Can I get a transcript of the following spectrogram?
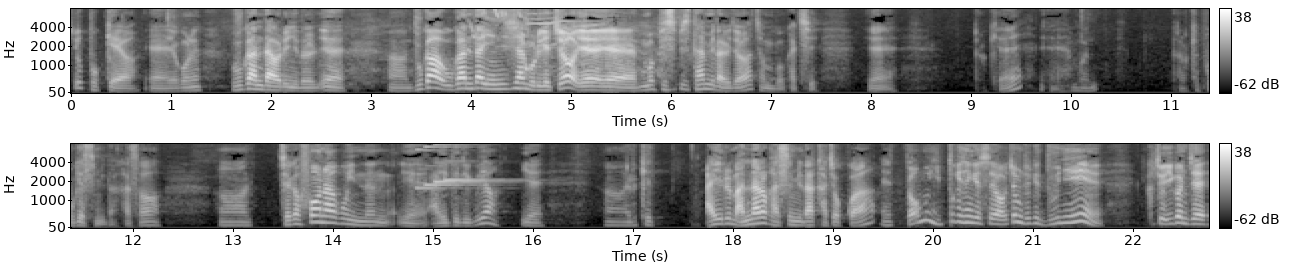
쭉 볼게요. 예, 요거는 우간다 어린이들, 예. 어, 누가 우간다인지 잘 모르겠죠? 예, 예. 뭐 비슷비슷합니다. 그죠? 전부 같이. 예. 이렇게, 예, 한번, 이렇게 보겠습니다. 가서, 어, 제가 후원하고 있는, 예, 아이들이고요. 예. 어, 이렇게 아이를 만나러 갔습니다. 가족과. 예, 너무 이쁘게 생겼어요. 좀 저기 눈이, 그죠? 이건 이제,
